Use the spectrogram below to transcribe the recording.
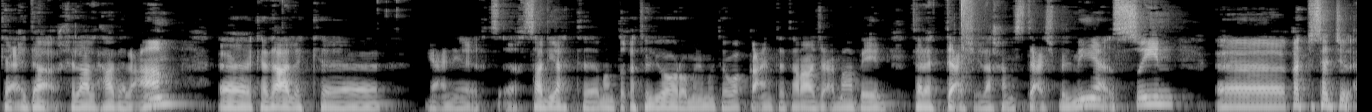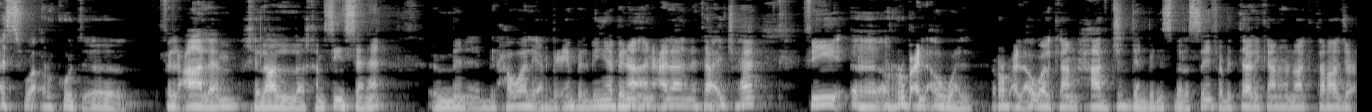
كأداء خلال هذا العام. آه، كذلك آه، يعني اقتصاديات منطقة اليورو من المتوقع أن تتراجع ما بين 13 إلى 15% الصين قد تسجل أسوأ ركود في العالم خلال 50 سنة. من بحوالي 40% بناء على نتائجها في آه، الربع الأول، الربع الأول كان حاد جدا بالنسبة للصين فبالتالي كان هناك تراجع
